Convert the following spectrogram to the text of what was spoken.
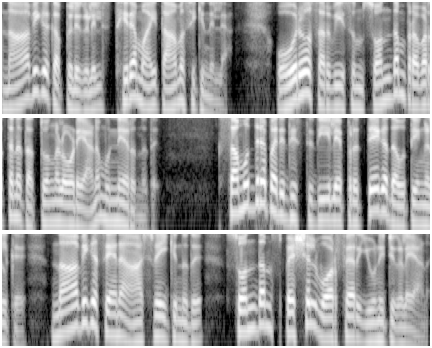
നാവിക കപ്പലുകളിൽ സ്ഥിരമായി താമസിക്കുന്നില്ല. ഓരോ സർവീസും സ്വന്തം പ്രവർത്തന തത്വങ്ങളോടെയാണ് മുന്നേറുന്നത്. സമുദ്രപരിധിസ്ഥിതിയിലെ പ്രത്യേക ദൗത്യങ്ങൾക്ക് നാവികസേന ആശ്രയിക്കുന്നത് സ്വന്തം സ്പെഷ്യൽ വാർഫെയർ യൂണിറ്റുകളെയാണ്.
